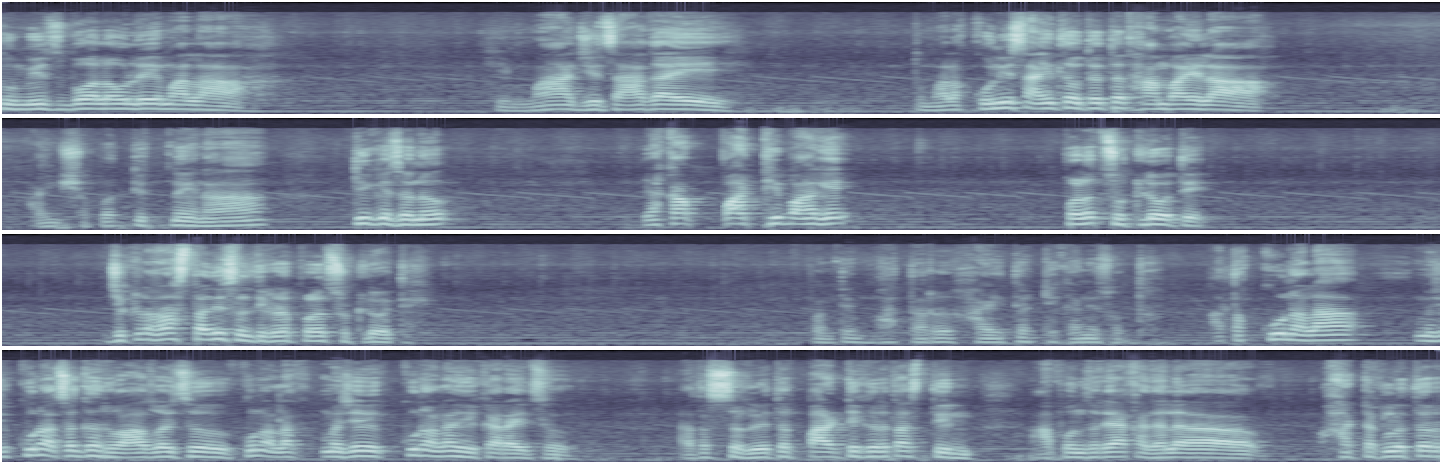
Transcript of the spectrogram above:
तुम्हीच बोलवलंय मला. ही माझी जागा आहे. तुम्हाला कोणी सांगितलं होतं तर थांबायला? आयुष्यपत तिथनं ना तिघजणं एका पाठीमागे पळत सुटले होते. जिकडं रस्ता दिसेल तिकडं पळत सुटले होते. पण ते म्हातारं हाय त्या ठिकाणीच होतं. आता कुणाला म्हणजे कुणाचं घर वाजवायचं कुणाला म्हणजे कुणाला हे करायचं? आता सगळे तर पार्टी करत असतील. आपण जर एखाद्याला हटकलं तर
